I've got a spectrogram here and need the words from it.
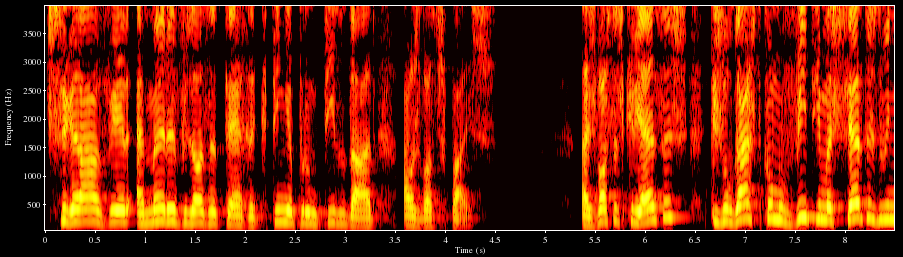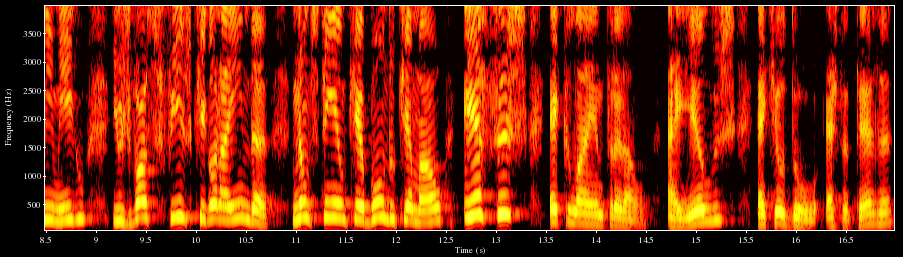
chegará a ver a maravilhosa terra que tinha prometido dar aos vossos pais. As vossas crianças, que julgaste como vítimas certas do inimigo, e os vossos filhos, que agora ainda não distinguem o que é bom do que é mau, esses é que lá entrarão. A eles é que eu dou esta terra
